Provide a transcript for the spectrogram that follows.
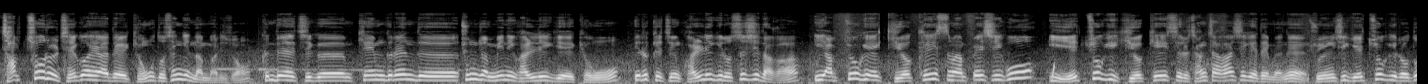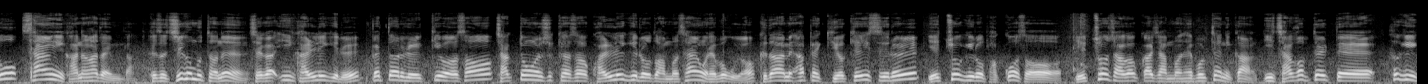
잡초를 제거해야 될 경우도 생긴단 말이죠. 근데 지금 KM 그랜드 충전 미니 관리기의 경우 이렇게 지금 관리기로 쓰시다가 이 앞쪽에 기어 케이스만 빼시고 이 예초기 기어 케이스를 장착하시게 되면은 주행식 예초기로도 사용이 가능하다입니다. 그래서 지금부터는 제가 이 관리기를 배터리를 끼워서 작동을 시켜서 관리기로도 한번 사용을 해보고요. 그 다음에 앞에 기어 케이스를 예초기로 바꿔서 예초 작업까지 한번 해볼 테니까 이 작업될 때 흙이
